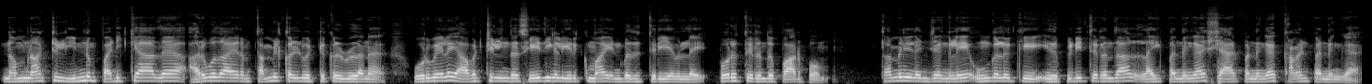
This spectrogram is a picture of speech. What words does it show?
நம் நாட்டில் இன்னும் படிக்காத அறுபதாயிரம் தமிழ் கல்வெட்டுக்கள் உள்ளன. ஒருவேளை அவற்றில் இந்த செய்திகள் இருக்குமா என்பது தெரியவில்லை. பொறுத்திருந்து பார்ப்போம். தமிழ் நெஞ்சங்களே உங்களுக்கு இது பிடித்திருந்தால் லைக் பண்ணுங்கள் ஷேர் பண்ணுங்கள் கமெண்ட் பண்ணுங்கள்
